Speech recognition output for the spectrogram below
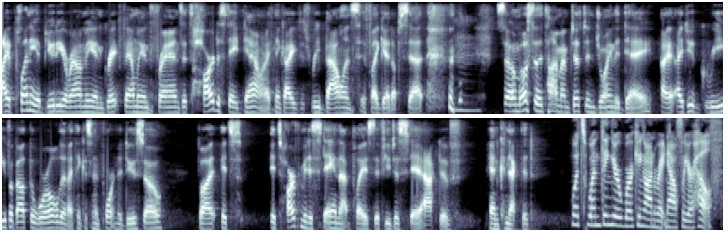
I have plenty of beauty around me and great family and friends. It's hard to stay down. I think I just rebalance if I get upset. Mm-hmm. so most of the time, I'm just enjoying the day. I, I, do grieve about the world, and I think it's important to do so. But it's it's hard for me to stay in that place if you just stay active and connected. What's one thing you're working on right now for your health?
